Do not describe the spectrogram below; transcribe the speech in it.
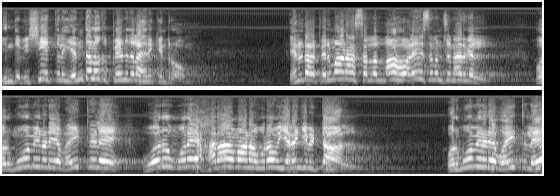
இந்த விஷயத்தில் எந்த அளவுக்கு பேணுதலாக இருக்கின்றோம்? என்னடா பெருமானா சல்லாஹு அலையம் சொன்னார்கள் ஒரு மூமினுடைய வயிற்றிலே ஒரு முறை ஹராமான உணவு இறங்கிவிட்டால் ஒரு மூமினுடைய வயிற்றிலே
